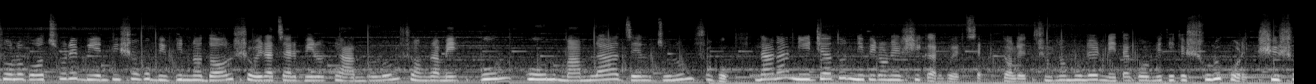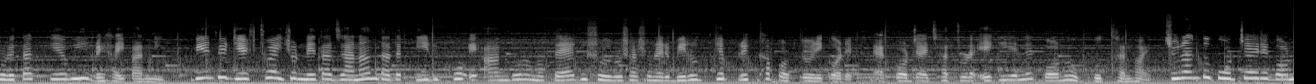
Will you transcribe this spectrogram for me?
ষোলো বছরে বিএনপি সহ বিভিন্ন দল স্বৈরাচার বিরোধী আন্দোলন, সংগ্রামে গুম, খুন, মামলা, জেল, জুলুম সহ নানা নির্যাতন নিপীড়নের শিকার হয়েছে। দলের তৃণমূলের নেতাকর্মী থেকে শুরু করে শীর্ষ নেতা কেউই রেহাই পাননি। বিএনপির জ্যেষ্ঠ একজন নেতা জানান, তাদের দীর্ঘ এ আন্দোলন ও ত্যাগ স্বৈরশাসনের বিরুদ্ধে প্রেক্ষাপট তৈরি করে। এক পর্যায়ে ছাত্ররা এগিয়ে এলে গণ অভ্যুত্থান হয়। চূড়ান্ত পর্যায়ের গণ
